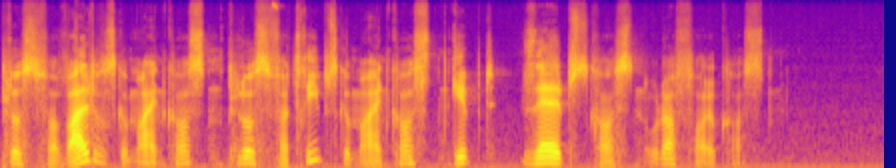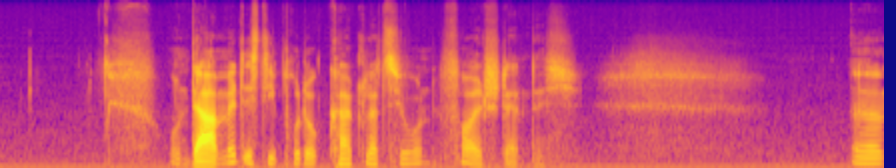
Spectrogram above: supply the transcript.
plus Verwaltungsgemeinkosten plus Vertriebsgemeinkosten gibt Selbstkosten oder Vollkosten und damit ist die Produktkalkulation vollständig. Ähm,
